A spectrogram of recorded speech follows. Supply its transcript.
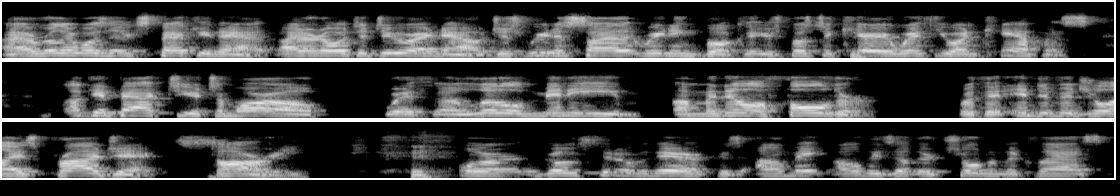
I really wasn't expecting that. I don't know what to do right now. Just read a silent reading book that you're supposed to carry with you on campus. I'll get back to you tomorrow with a little mini a manila folder with an individualized project. Sorry. or go sit over there because I'll make all these other children in the class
